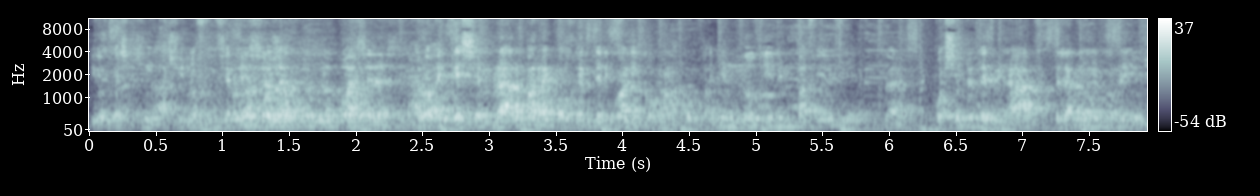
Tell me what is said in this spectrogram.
Digo que así, así no funciona no- no puede ser así. Claro, hay que sembrar para recoger y cual, y como las compañías no tienen paciencia, Claro. pues siempre terminaba peleándome con ellos.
